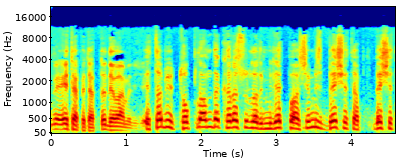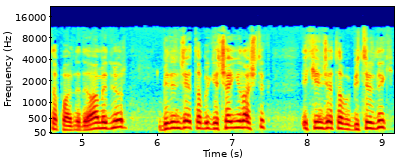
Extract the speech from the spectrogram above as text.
Ve etap etap da devam edecek. E tabii toplamda Karasurları Millet Bahçemiz 5 etap 5 etap halinde devam ediyor. Birinci etabı geçen yıl açtık. İkinci etabı bitirdik.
